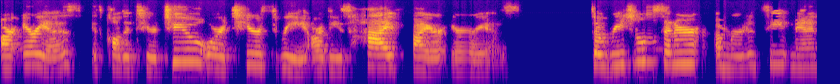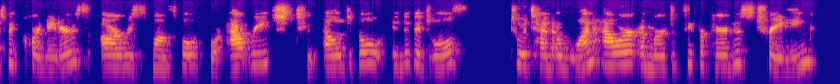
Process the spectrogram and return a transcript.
are areas, it's called a tier two or a tier three are these high fire areas. So regional center emergency management coordinators are responsible for outreach to eligible individuals to attend a one hour emergency preparedness training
